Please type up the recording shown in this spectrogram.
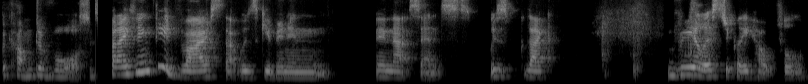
become divorced. But I think the advice that was given in in that sense was like realistically helpful.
